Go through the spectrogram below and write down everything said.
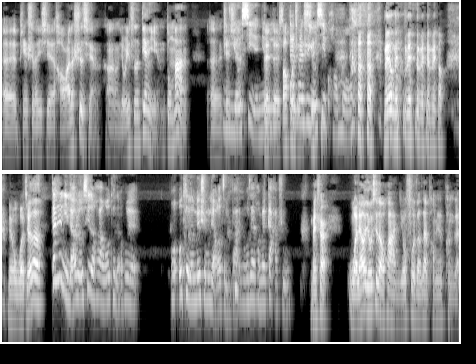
呃平时的一些好玩的事情，嗯、有意思的电影、动漫，呃，这嗯些、游戏，你对对，包括大川是游戏狂魔。没有没有没有没有没有没有，我觉得但是你聊游戏的话，我可能会，我我可能没什么聊了，怎么办？我在旁边尬住。没事儿。我聊游戏的话，你就负责在旁边捧哏，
